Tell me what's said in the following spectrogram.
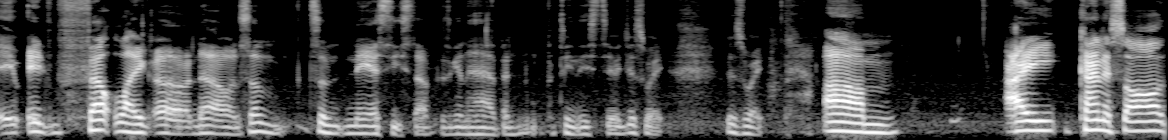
It it felt like oh no, some some nasty stuff is gonna happen between these two. Just wait, just wait. Um, I kind of saw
